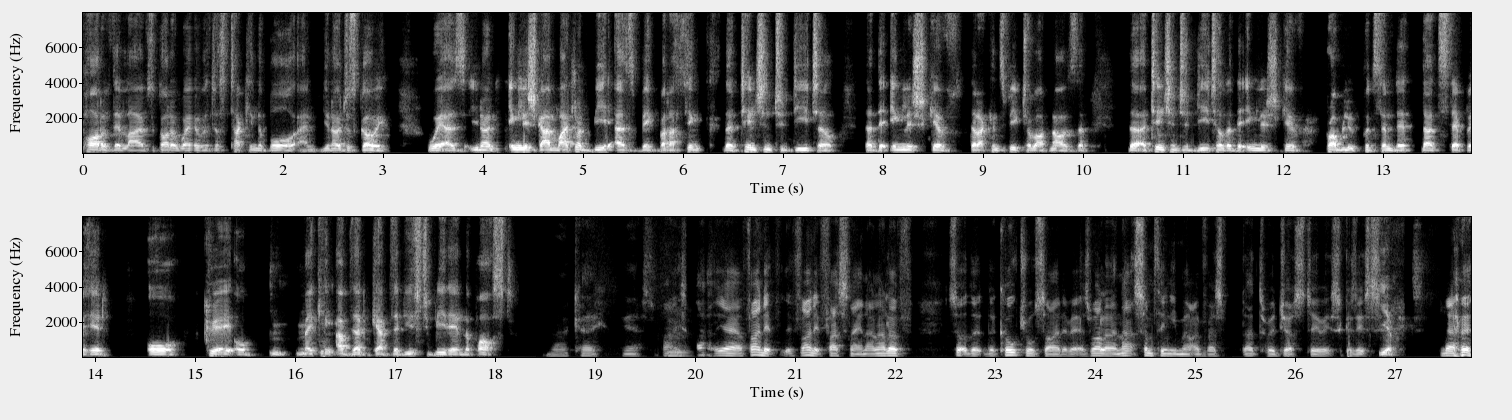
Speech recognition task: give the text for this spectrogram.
part of their lives got away with just tucking the ball and you know just going. Whereas you know an english guy might not be as big but i think the attention to detail that the english give that i can speak to about now is that the attention to detail that the english give probably puts them that, that step ahead or create or making up that gap that used to be there in the past. Okay yes. Mm. yeah i find it I find it fascinating. And i love sort of the, the cultural side of it as well. And that's something you might have had to adjust to. It's because it's yep. you know,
